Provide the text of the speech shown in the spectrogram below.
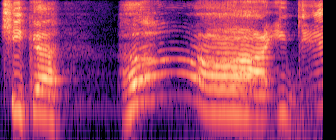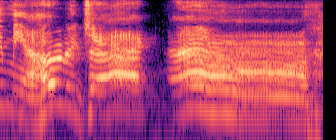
Chica. Oh, you gave me a heart attack. Oh.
